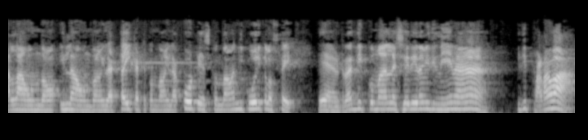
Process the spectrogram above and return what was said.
అలా ఉందాం ఇలా ఉందాం ఇలా టై కట్టుకుందాం ఇలా కోట్ వేసుకుందాం అన్ని కోరికలు వస్తాయి. ఏమిట్రా దిక్కుమాలిన శరీరం ఇది నేనా? ఇది పడవ.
